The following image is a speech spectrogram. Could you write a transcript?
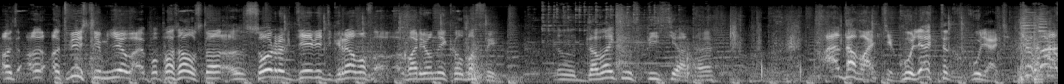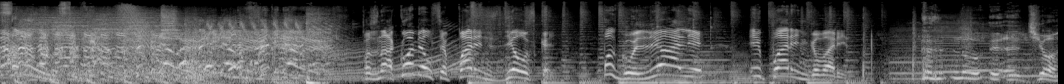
от, от- отвезти мне, э, пожалуйста, э, 49 граммов вареной колбасы. Ну, давайте уж 50, а. А давайте, гулять так гулять. Познакомился парень с девушкой. Погуляли, и парень говорит. Ну, э, э, чё,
